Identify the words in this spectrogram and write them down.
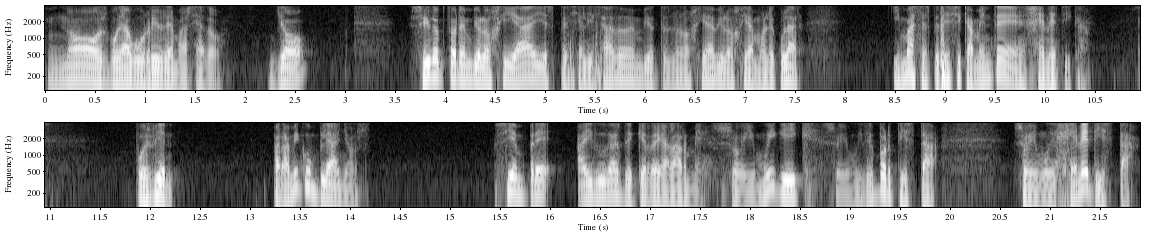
no os voy a aburrir demasiado. Yo, soy doctor en biología y especializado en biotecnología y biología molecular, y más específicamente en genética. Pues bien, para mi cumpleaños siempre hay dudas de qué regalarme. Soy muy geek, soy muy deportista, soy muy genetista,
